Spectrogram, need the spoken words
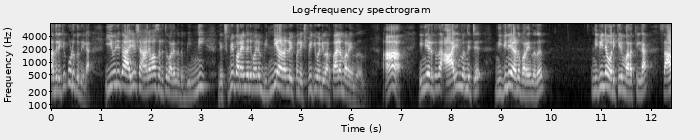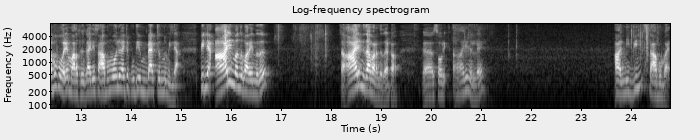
അതിലേക്ക് കൊടുക്കുന്നില്ല. ഈ ഒരു കാര്യം ഷാനവാസ് എടുത്ത് പറയുന്നുണ്ട്. ബിന്നി ലക്ഷ്മി പറയുന്നതിന് പകരം ബിന്നിയാണല്ലോ ഇപ്പോൾ ലക്ഷ്മിക്ക് വേണ്ടി വർത്താനം പറയുന്നതെന്ന് ആ ഇനി അടുത്തത് ആര്യൻ വന്നിട്ട് നിവിനെയാണ് പറയുന്നത്. നിവിനെ ഒരിക്കലും മറക്കില്ല. സാബു മോനെ മറക്കും. കാര്യം സാബു മോനുമായിട്ട് പുതിയ ഇമ്പാക്റ്റ് ഒന്നുമില്ല. പിന്നെ ആര്യൻ വന്ന് പറയുന്നത് ആര്യൻ ഇതാ പറഞ്ഞത് കേട്ടോ. സോറി ആര്യനല്ലേ ആ നിവിൻ സാബുമാൻ.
